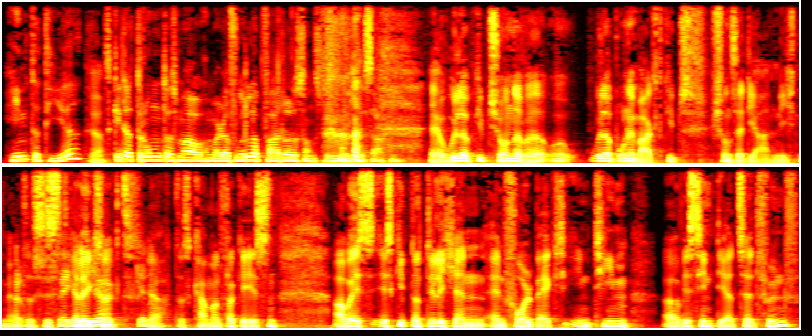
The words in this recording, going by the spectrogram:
hinter dir? Ja. Es geht ja darum, dass man auch mal auf Urlaub fährt oder sonst irgendwelche Sachen. Ja, Urlaub gibt's schon, aber Urlaub ohne Markt gibt's schon seit Jahren nicht mehr. Das ist Same ehrlich hier. gesagt, genau. ja, das kann man vergessen. Aber es, es gibt natürlich ein, ein Fallback im Team. Äh, wir sind derzeit fünf.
